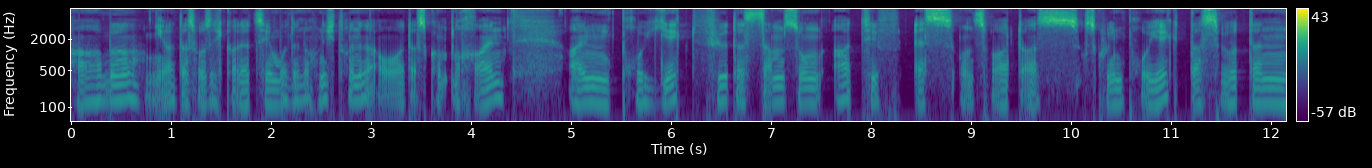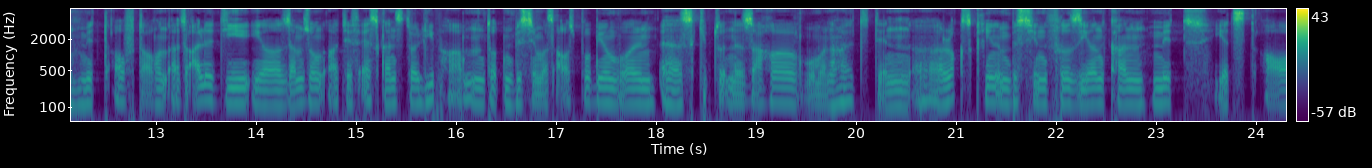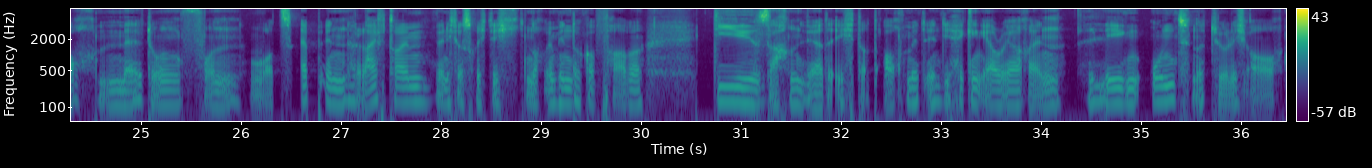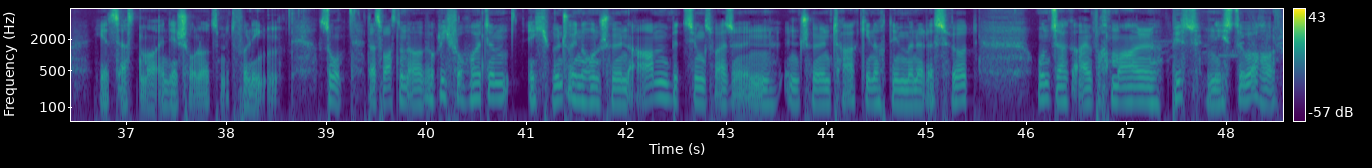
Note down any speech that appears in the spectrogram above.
habe, ja, das, was ich gerade erzählen wollte, noch nicht drin, aber das kommt noch rein ein Projekt für das Samsung ATIF S und zwar das Screen-Projekt. Das wird dann mit auftauchen. Also alle, die ihr Samsung ATIF S ganz doll lieb haben, dort ein bisschen was ausprobieren wollen. Äh, es gibt dort eine Sache, wo man halt den äh, Lockscreen ein bisschen frisieren kann mit jetzt auch Meldungen von WhatsApp in Lifetime, wenn ich das richtig noch im Hinterkopf habe. Die Sachen werde ich dort auch mit in die Hacking Area reinlegen und natürlich auch jetzt erstmal in den Shownotes mit verlinken. So, das war's nun aber wirklich für heute. Ich wünsche euch noch einen schönen Abend bzw. einen, einen schönen Tag, je nachdem, wenn ihr das hört und sage einfach mal bis nächste Woche.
